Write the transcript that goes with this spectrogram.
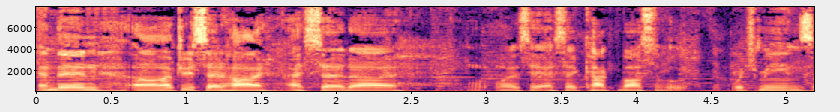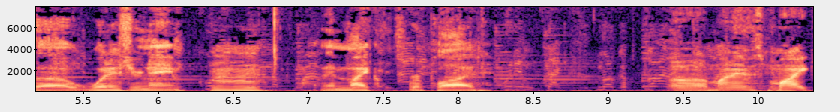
And then um, after you said hi, I said, uh, what did I say? I said kakbasavu, which means, uh, what is your name? Mm-hmm. And then Mike replied, Uh, my name's Mike.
